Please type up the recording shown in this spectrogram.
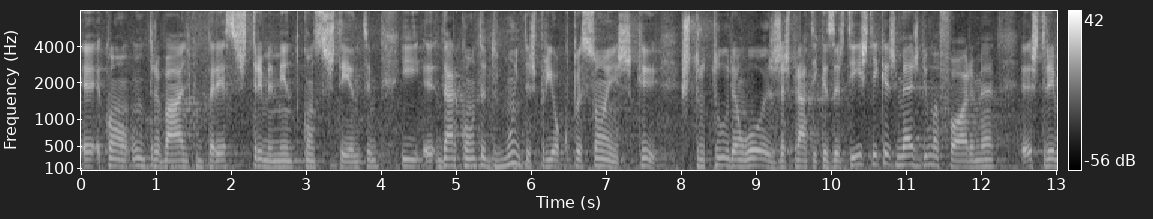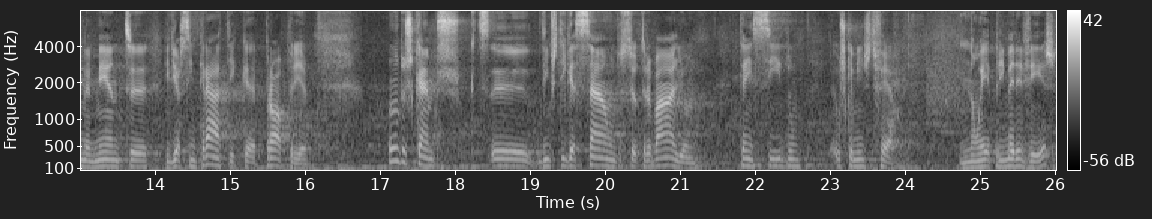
eh, com um trabalho que me parece extremamente consistente e eh, dar conta de muitas preocupações que estruturam hoje as práticas artísticas, mas de uma forma extremamente idiosincrática, própria. Um dos campos de, de investigação do seu trabalho tem sido os caminhos de ferro. Não é a primeira vez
